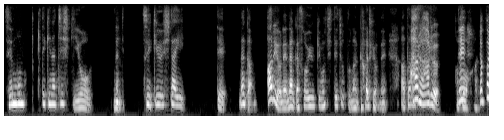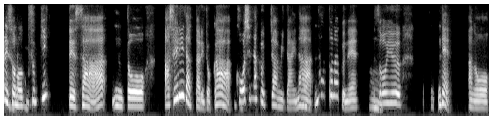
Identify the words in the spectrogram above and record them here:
専門的な知識を、なんて、追求したいって、なんか、あるよね。なんかそういう気持ちってちょっとなんかあるよね。あるある。でやっぱりその月ってさ、うんと、焦りだったりとか、こうしなくっちゃみたいな、なんとなくね、うんそういう、ね、あの、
